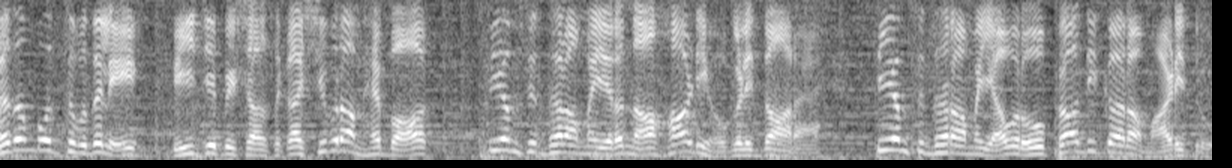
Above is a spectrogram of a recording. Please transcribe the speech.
ಕದಂಬೋತ್ಸವದಲ್ಲಿ ಬಿಜೆಪಿ ಶಾಸಕ ಶಿವರಾಮ್ ಹೆಬ್ಬಾರ್, ಸಿಎಂ ಸಿದ್ದರಾಮಯ್ಯರನ್ನ ಹಾಡಿ ಹೊಗಳಿದ್ದಾರೆ. ಸಿಎಂ ಸಿದ್ದರಾಮಯ್ಯ ಅವರು ಪ್ರಾಧಿಕಾರ ಮಾಡಿದ್ರು.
